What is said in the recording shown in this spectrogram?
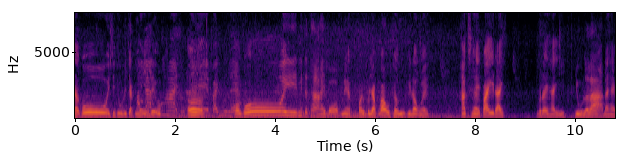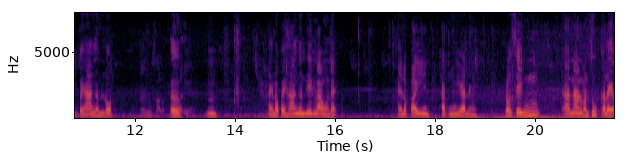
นะโอ้ยสิอยู่ในจักมือเด้อเออใบมือแรกโอ้ยมิตรท่าให้บอกเนี่ยคอยบ่อยากเว้าถึงพี่น้องเลยหักสิให้ไปได้บ่ได้ให้อยู่ละล่าได้ให้ไปหาเงินรถทั้งเขาแล้วเออเองอืม ให้เราไปหาเงินเองเราหั่นแหละ ให้เราไปผักโรงเรียนเนี่ยเราเซ็งอันนั้นมันสุกกันแล้ว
